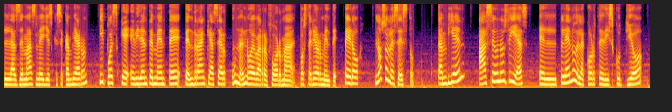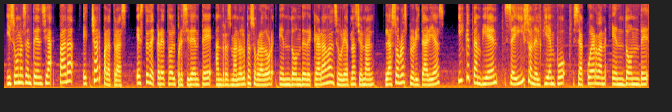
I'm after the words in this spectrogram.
las demás leyes que se cambiaron y pues que evidentemente tendrán que hacer una nueva reforma posteriormente. Pero no solo es esto, también Hace unos días, el Pleno de la Corte discutió, hizo una sentencia para echar para atrás este decreto del presidente Andrés Manuel López Obrador en donde declaraba de seguridad nacional las obras prioritarias y que también se hizo en el tiempo, se acuerdan, en donde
